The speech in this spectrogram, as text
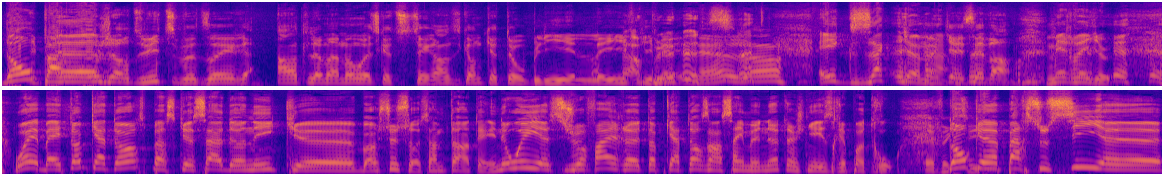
Donc, Par euh, aujourd'hui, tu veux dire entre le moment où est-ce que tu t'es rendu compte que t'as oublié le livre puis maintenant, genre? Exactement. Ok, c'est bon. Merveilleux. Ouais, ben top 14 parce que ça a donné que. Ben, c'est ça, ça me tentait. oui, si je veux faire euh, top 14 en 5 minutes, je niaiserai pas trop. Donc, euh, par souci euh,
